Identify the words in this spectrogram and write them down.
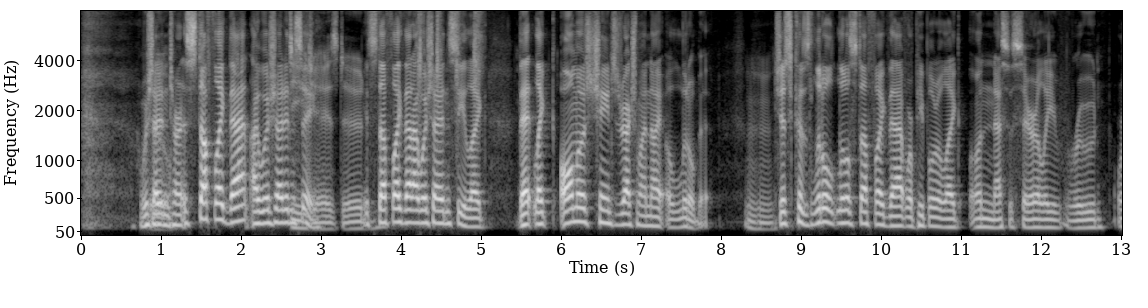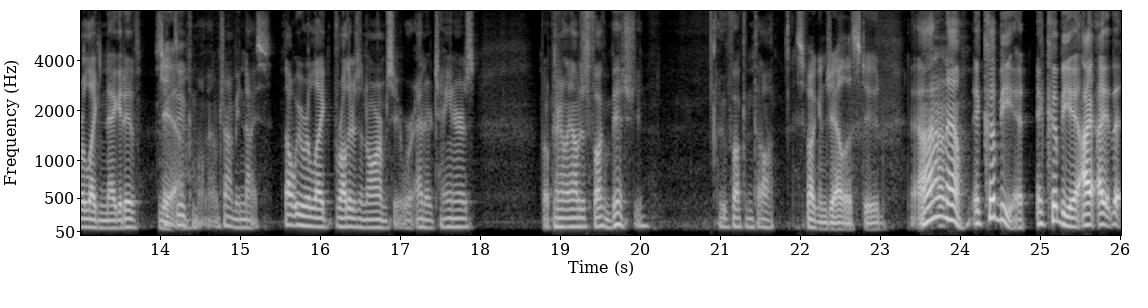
I wish I didn't turn. It's stuff like that. I wish I didn't see. DJs, dude. It's stuff like that I wish I didn't see. Like that, like almost changed the direction of my night a little bit. Mm-hmm. Just because little little stuff like that where people are like unnecessarily rude or like negative. It's like, Yeah. dude, come on, man. I'm trying to be nice. Thought we were like brothers in arms here. We're entertainers, but apparently I'm just fucking bitch, dude. Who fucking thought? He's fucking jealous, dude. I don't know. It could be it. It could be it. I, I th-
